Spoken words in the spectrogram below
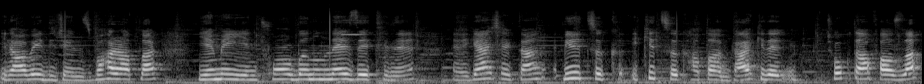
ilave edeceğiniz baharatlar yemeğin, çorbanın lezzetini e, gerçekten bir tık, iki tık hatta belki de çok daha fazla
